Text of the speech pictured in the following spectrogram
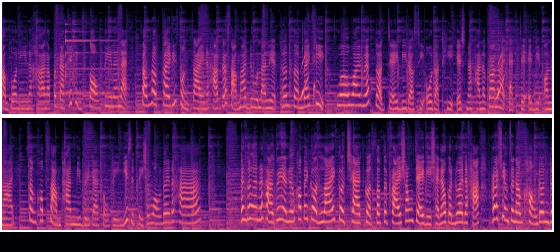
3 ตัวนี้นะคะ รับประกันให้ถึง 2 ปีเลยแหละสำหรับใครที่สนใจนะคะ ก็สามารถดูรายละเอียดเพิ่มเติมได้ที่ www.jb.co.th นะคะ แล้วก็ line at jab online สั่งครบ 3,000 มีบริการส่งฟรี 24 ชั่วโมงด้วยนะคะ เพื่อนๆนะคะก็อย่าลืมเข้าไปกดไลค์กดแชร์กด subscribe ช่อง JB Channel กันด้วยนะคะ เพราะคิมจะนำของโด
